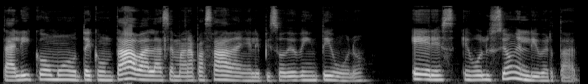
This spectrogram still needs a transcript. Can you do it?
Tal y como te contaba la semana pasada en el episodio 21, eres evolución en libertad.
